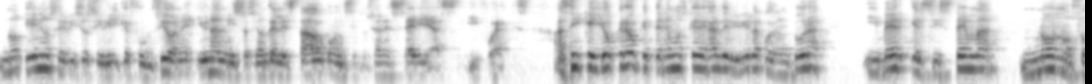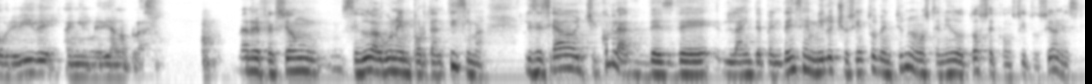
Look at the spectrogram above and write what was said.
no tiene un servicio civil que funcione y una administración del Estado con instituciones serias y fuertes. Así que yo creo que tenemos que dejar de vivir la coyuntura y ver que el sistema no nos sobrevive en el mediano plazo. Una reflexión sin duda alguna importantísima. Licenciado Chicola, desde la independencia en 1821 hemos tenido 12 constituciones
